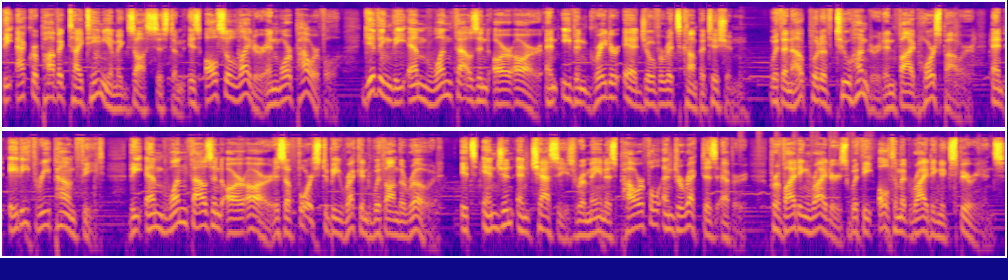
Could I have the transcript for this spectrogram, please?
The Akrapovic titanium exhaust system is also lighter and more powerful, giving the M1000RR an even greater edge over its competition. With an output of 205 horsepower and 83 pound-feet, the M1000RR is a force to be reckoned with on the road. Its engine and chassis remain as powerful and direct as ever, providing riders with the ultimate riding experience.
